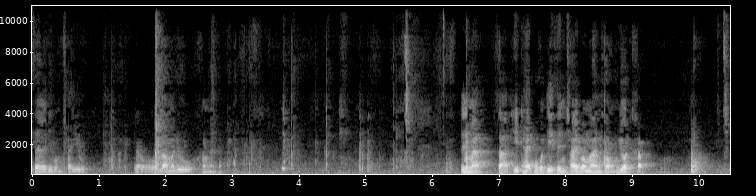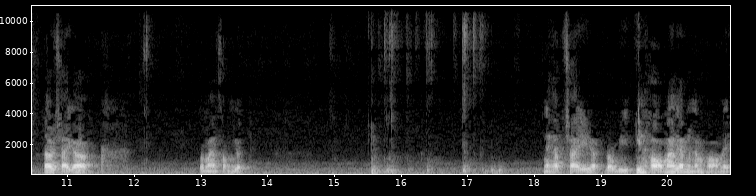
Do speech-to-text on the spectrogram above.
เซอร์ที่ผมใช้อยู่ เดี๋ยวเรามาดูข้างในกันจะมาสาธิตให้ปกติเซนใช้ประมาณสองหยดครับถ้าเราใช้ก็ ประมาณสองหยด นะครับ ใช้แบบเราบีบกลินหอมมากเลยครับเหมือนน้ำหอมเลย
